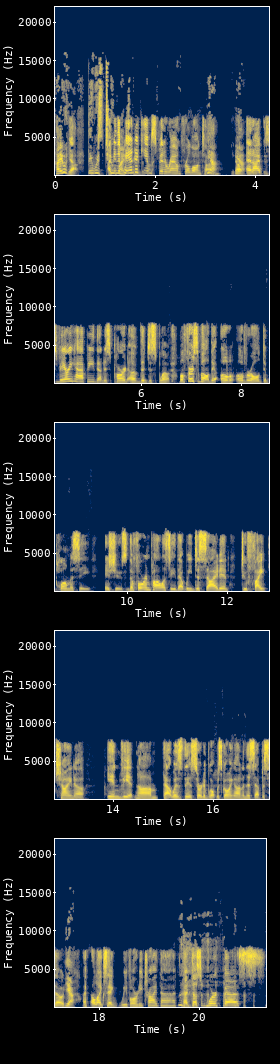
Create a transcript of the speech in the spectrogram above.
I, Yeah. there was I mean, the Panda Panda Cam's Talk. been around for a long time. Yeah, You know, yeah. and I was very happy that as part of the display, well, first of all, the o- overall diplomacy issues, the foreign policy that we decided to fight China in Vietnam. That was the sort of what was going on in this episode. Yeah. I felt like saying, we've already tried that. That doesn't work best.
